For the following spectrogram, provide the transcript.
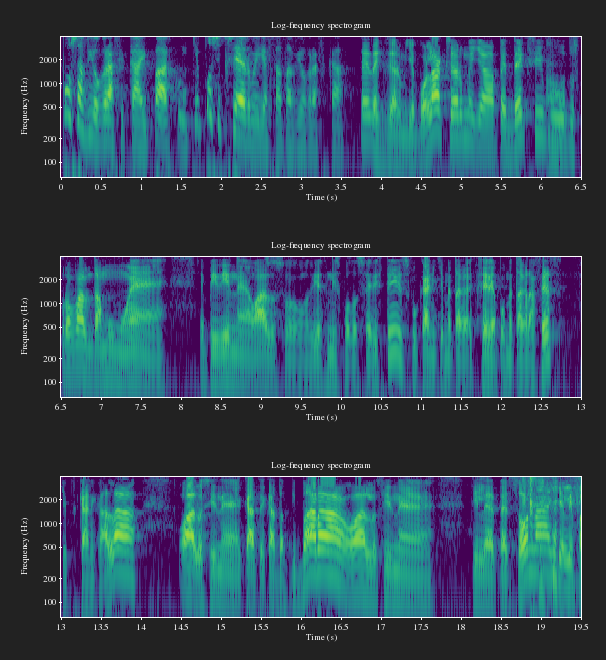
πόσα βιογραφικά υπάρχουν και πόσοι ξέρουμε για αυτά τα βιογραφικά; Ε, δεν ξέρουμε για πολλά. Ξέρουμε για 5-6 που τους προβάλλουν τα ΜΟΜΟΕ επειδή είναι ο άλλος ο διεθνής ποδοσφαιριστής που κάνει και μετα... ξέρει από μεταγραφές και τις κάνει καλά. ο άλλος είναι κάτσε κάτω από την μπάρα, ο άλλος είναι τηλεπερσόνα κλπ.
